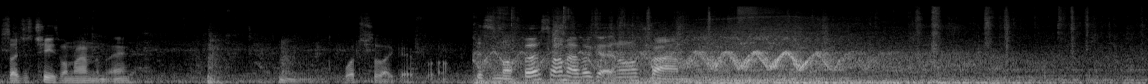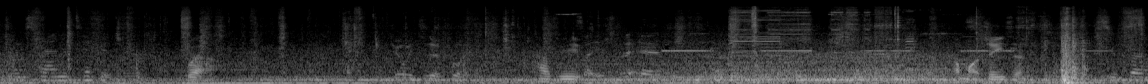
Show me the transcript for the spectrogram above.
So I just choose one randomly. Hmm, what shall I go for? This is my first time ever getting on a tram. Do you want to scan the ticket? Well, Do you want me to do it for you? how do you? So you just put it in. Uh, I'm not Jesus. It's your first.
